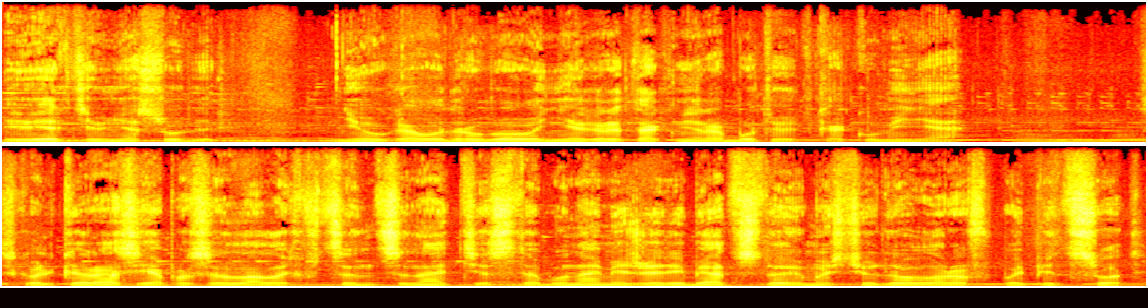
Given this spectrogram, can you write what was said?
И верьте мне, сударь, ни у кого другого негры так не работают, как у меня. Сколько раз я посылал их в Цинциннати с табунами же ребят стоимостью долларов по 500.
